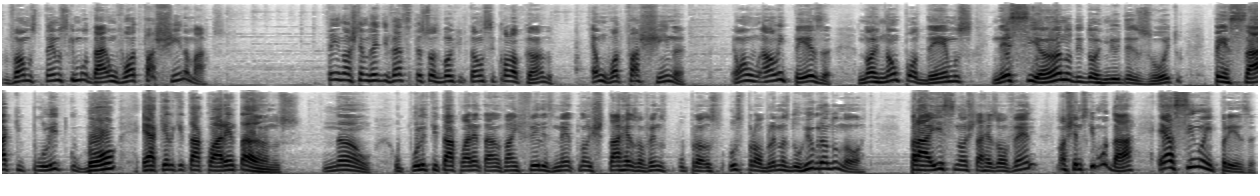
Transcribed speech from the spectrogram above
vamos, temos que mudar, é um voto faxina, Marcos. Tem, nós temos aí diversas pessoas boas que estão se colocando. É um voto faxina. É uma, uma limpeza. Nós não podemos, nesse ano de 2018, pensar que político bom é aquele que está há 40 anos. Não. O político que está há 40 anos lá, infelizmente, não está resolvendo os, os problemas do Rio Grande do Norte. para isso não está resolvendo, nós temos que mudar. É assim numa empresa.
